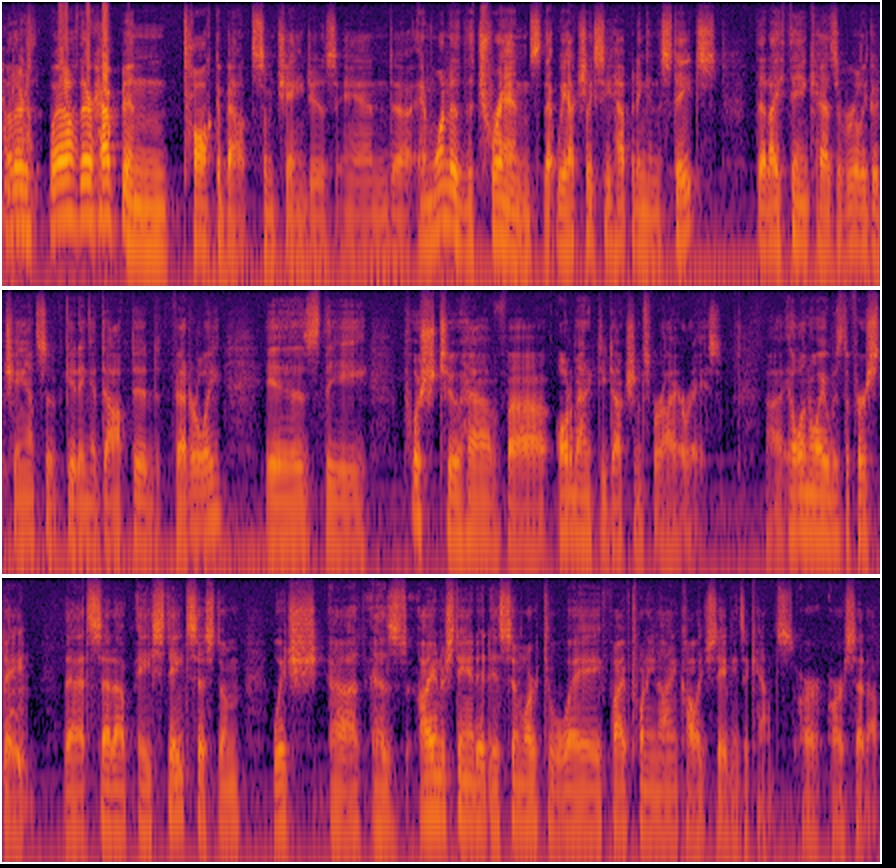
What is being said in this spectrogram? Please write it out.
Well, there's, well, there have been talk about some changes, and uh, and one of the trends that we actually see happening in the states that I think has a really good chance of getting adopted federally is the push to have uh, automatic deductions for IRAs. Uh, Illinois was the first state that set up a state system which, uh, as I understand it, is similar to the way 529 college savings accounts are, are set up.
